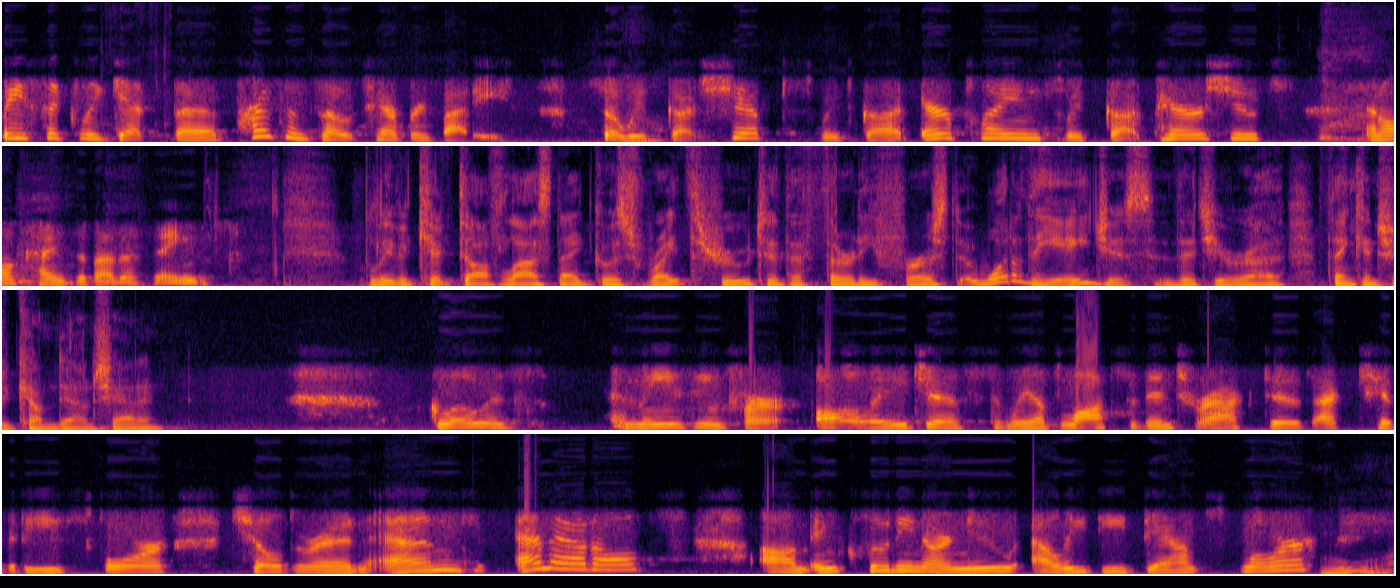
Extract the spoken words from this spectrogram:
basically get the presents out to everybody. So we've got ships, we've got airplanes, we've got parachutes, and all kinds of other things. I believe it kicked off last night, goes right through to the 31st. What are the ages that you're uh, thinking should come down, Shannon? Glow is amazing for all ages, and we have lots of interactive activities for children and and adults um, including our new LED dance floor. Ooh.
